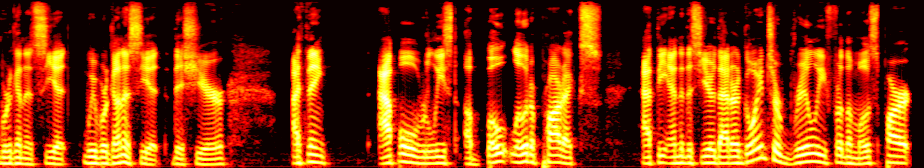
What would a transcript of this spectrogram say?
we're going to see it. We were going to see it this year. I think Apple released a boatload of products at the end of this year that are going to really, for the most part,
